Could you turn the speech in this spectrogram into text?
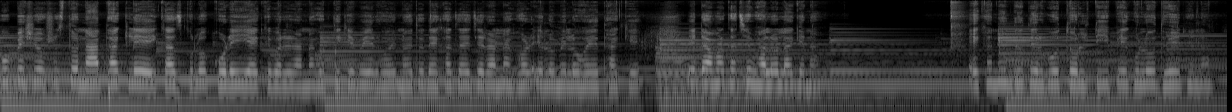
খুব বেশি অসুস্থ না থাকলে এই কাজগুলো করেই একেবারে রান্নাঘর থেকে বের হই, নয়তো দেখা যায় যে রান্নাঘর এলোমেলো হয়ে থাকে। এটা আমার কাছে ভালো লাগে না। এখানে দুধের বোতল, টিপ, এগুলো ধুয়ে নিলাম।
